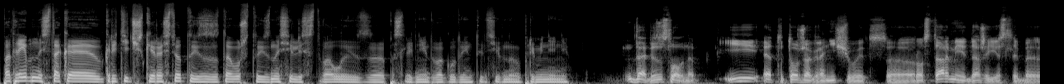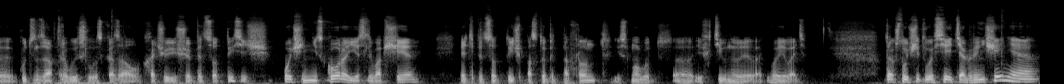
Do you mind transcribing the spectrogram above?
Потребность такая критически растет из-за того, что износились стволы за последние два года интенсивного применения. Да, безусловно. И это тоже ограничивает э, рост армии, даже если бы Путин завтра вышел и сказал, хочу еще 500 тысяч. Очень не скоро, если вообще эти 500 тысяч поступят на фронт и смогут э, эффективно воевать. Так что, учитывая все эти ограничения,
